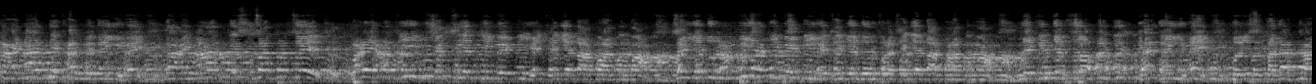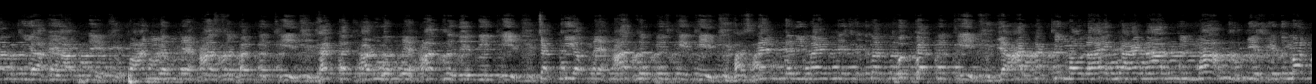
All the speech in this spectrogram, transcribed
कायनात के घर में गई है। कायनात के सबसे बड़े अजीम शख्सियत की बेटी है सैयदा फातिमा। सैयदुल अंबिया की बेटी है सैयदा फातिमा। लेकिन जब शौहर की घर गई है तो इस कदर काम किया है आपने पानी अपने हाथ से भरती थी, घर का झाड़ू अपने हाथ से देती थी, चक्की अपने हाथ से पीसती थी हसनैन करीमैन की खिदमत खुद करती थी। यहाँ तक कि मौलाए कायनात की माँ की खिदमत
